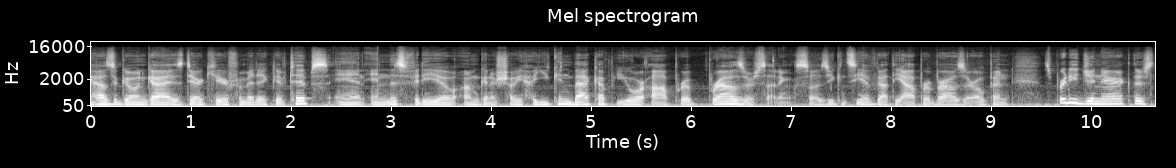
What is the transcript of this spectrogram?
how's it going guys? Derek here from Addictive Tips and in this video I'm going to show you how you can back up your Opera browser settings. So as you can see I've got the Opera browser open. It's pretty generic. There's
